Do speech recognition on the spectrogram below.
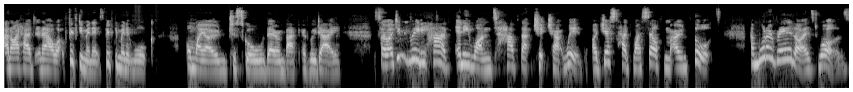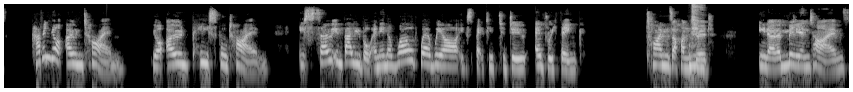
and I had an hour, 50 minutes, 50 minute walk on my own to school there and back every day. So I didn't really have anyone to have that chit chat with. I just had myself and my own thoughts. And what I realized was having your own time, your own peaceful time, is so invaluable. And in a world where we are expected to do everything times a hundred, you know, a million times,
